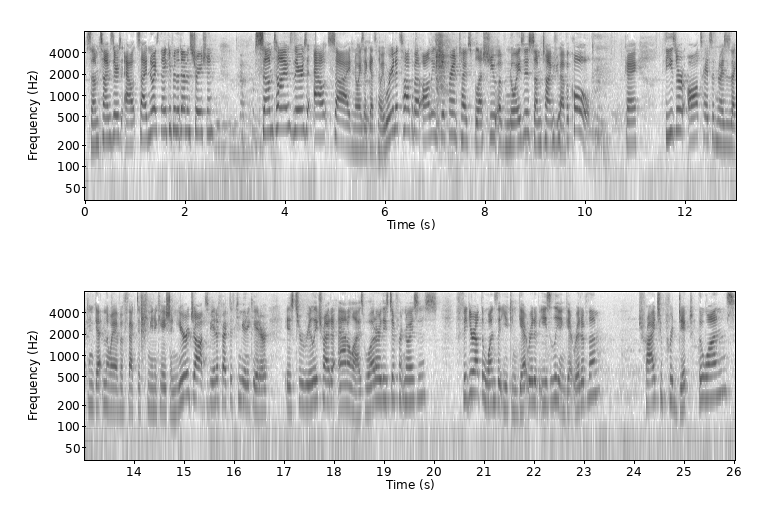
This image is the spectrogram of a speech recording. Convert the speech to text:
Sometimes there's outside noise. Thank you for the demonstration. Sometimes there's outside noise that gets in the way. We're going to talk about all these different types, bless you, of noises. Sometimes you have a cold. Okay? These are all types of noises that can get in the way of effective communication. Your job to be an effective communicator is to really try to analyze what are these different noises, figure out the ones that you can get rid of easily and get rid of them. Try to predict the ones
